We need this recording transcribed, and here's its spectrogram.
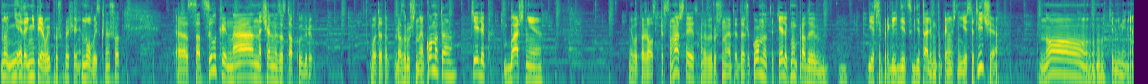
Ну, не, это не первый, прошу прощения, новый скриншот э, с отсылкой на начальную заставку игры. Вот это разрушенная комната, телек, башни. И вот, пожалуйста, персонаж стоит, разрушенная это даже комната, телек. Ну, правда, если приглядеться к деталям, то, конечно, есть отличия, но тем не менее.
